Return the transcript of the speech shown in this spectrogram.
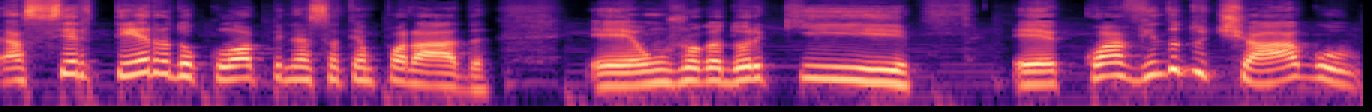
a certeira do Klopp nessa temporada. É um jogador que, é, com a vinda do Thiago,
